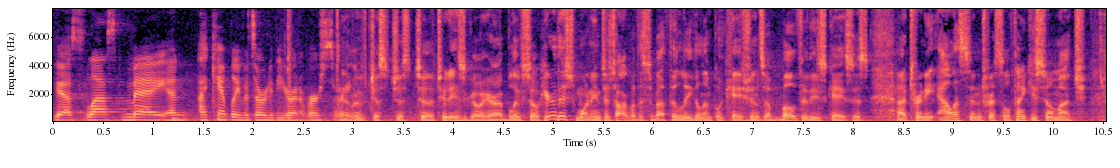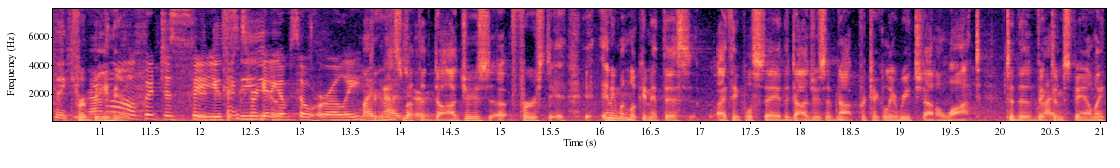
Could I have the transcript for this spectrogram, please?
yes, last May, and I can't believe it's already the year anniversary. It was just, just uh, two days ago here, I believe. So here this morning to talk with us about the legal implications of both of these cases, Attorney Alison Triessl, thank you so much thank for being here. Oh, good to see good you. To Thanks see for you. Getting up so early. My Can I ask about the Dodgers uh, first? Anyone looking at this, I think will say the Dodgers have not particularly reached out a lot to the victim's right. family.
